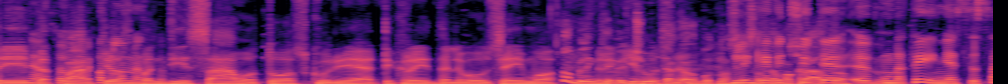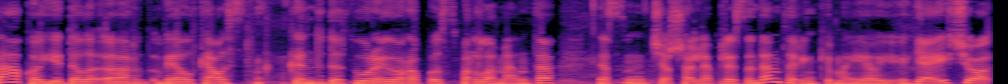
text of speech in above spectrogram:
Tai Ne, bet su partijos Europarlamentu. bandys savo tuos, kurie tikrai dalyvaus Seimo. Nu, Blinkevičiūtė galbūt nuo Blinkevičiūtė, e, matai, nesisako, ji dėl, ar vėl kels kandidatūrą į Europos parlamentą, nes čia šalia prezidento rinkimai, jai šiuo,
